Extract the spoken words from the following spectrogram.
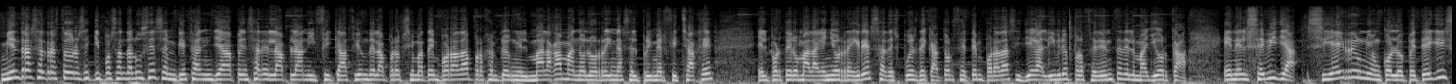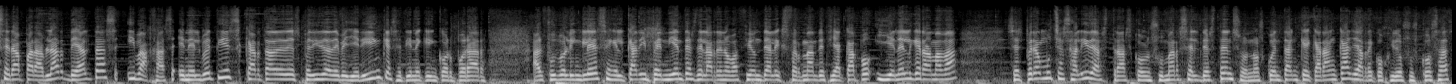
Mientras el resto de los equipos andaluces empiezan ya a pensar en la planificación de la próxima temporada, por ejemplo en el Málaga, Manolo Reina es el primer fichaje. El portero malagueño regresa después de 14 temporadas y llega libre procedente del Mallorca. En el Sevilla, si hay reunión con Lopetegui, será para hablar de altas y bajas. En el Betis, carta de despedida de Bellerín, que se tiene que incorporar al fútbol inglés. En el Cádiz pendientes de la renovación de Alex Fernández y Acapo y en el Granada se esperan muchas salidas tras consumarse el descenso. Nos cuentan que Caranca ya ha recogido sus cosas,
